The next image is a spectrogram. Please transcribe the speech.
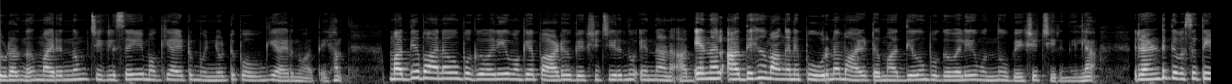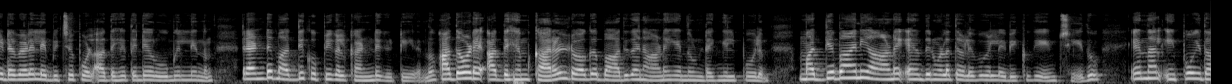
തുടർന്ന് മരുന്നും ചികിത്സയും ഒക്കെ ആയിട്ട് മുന്നോട്ട് പോവുകയായിരുന്നു അദ്ദേഹം. മദ്യപാനവും പുകവലിയും ഒക്കെ പാടെ ഉപേക്ഷിച്ചിരുന്നു എന്നാണ് എന്നാൽ അദ്ദേഹം അങ്ങനെ പൂർണമായിട്ട് മദ്യവും പുകവലിയും ഒന്നും ഉപേക്ഷിച്ചിരുന്നില്ല. രണ്ട് ദിവസത്തെ ഇടവേള ലഭിച്ചപ്പോൾ അദ്ദേഹത്തിന്റെ റൂമിൽ നിന്നും രണ്ട് മദ്യക്കുപ്പികൾ കണ്ടുകിട്ടിയിരുന്നു അതോടെ അദ്ദേഹം കരൾ രോഗബാധിതനാണ് എന്നുണ്ടെങ്കിൽ പോലും മദ്യപാനിയാണ് എന്നതിനുള്ള തെളിവുകൾ ലഭിക്കുകയും ചെയ്തു. എന്നാൽ ഇപ്പോൾ ഇത്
